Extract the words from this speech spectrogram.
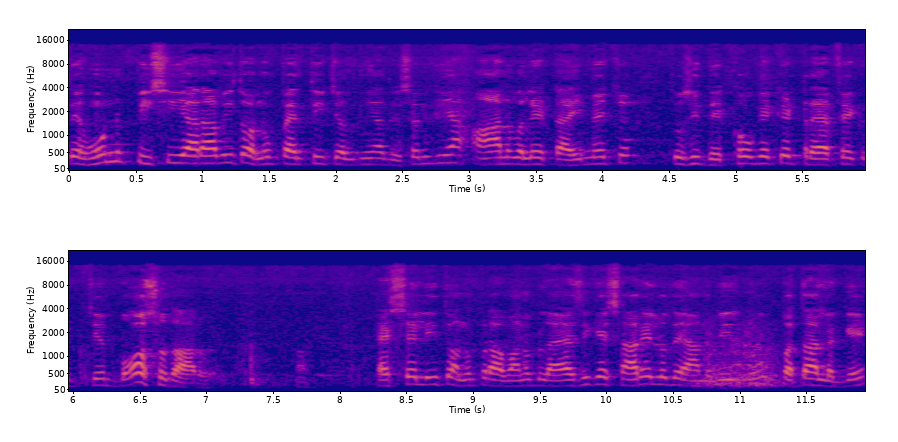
ਤੇ ਹੁਣ ਪੀਸੀਆਰਾਂ ਵੀ ਤੁਹਾਨੂੰ 35 ਚਲਦੀਆਂ ਦਿਸਣਗੀਆਂ, ਆਉਣ ਵਾਲੇ ਟਾਈਮ ਵਿੱਚ ਤੁਸੀਂ ਦੇਖੋਗੇ ਕਿ ਟ੍ਰੈਫਿਕ 'ਚ ਬਹੁਤ ਸੁਧਾਰ ਹੋਇਆ। ਐਸੇ ਲਈ ਤੁਹਾਨੂੰ ਭਰਾਵਾਂ ਨੂੰ ਬੁਲਾਇਆ ਸੀ ਕਿ ਸਾਰੇ ਲੁਧਿਆਣਵੀ ਨੂੰ ਪਤਾ ਲੱਗੇ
